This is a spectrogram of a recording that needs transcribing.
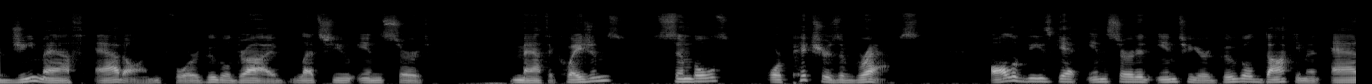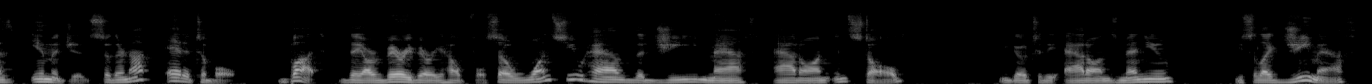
Gmath add-on for Google Drive lets you insert math equations, symbols, or pictures of graphs. All of these get inserted into your Google document as images. So they're not editable, but they are very, very helpful. So once you have the Gmath add-on installed, you go to the add-ons menu, you select Gmath,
